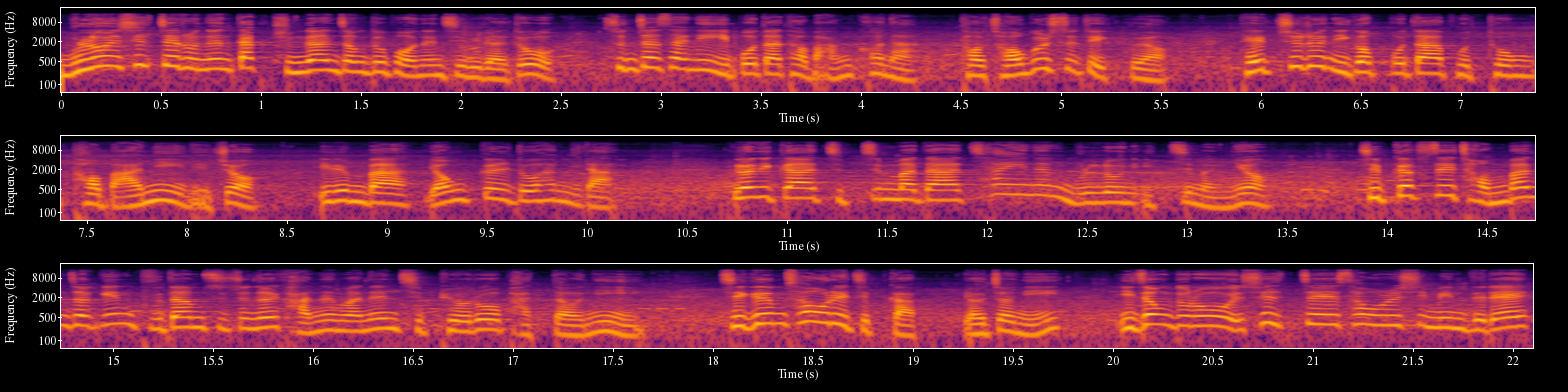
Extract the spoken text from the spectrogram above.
물론 실제로는 딱 중간 정도 버는 집이라도 순자산이 이보다 더 많거나 더 적을 수도 있고요. 대출은 이것보다 보통 더 많이 내죠. 이른바 영끌도 합니다. 그러니까 집집마다 차이는 물론 있지만요. 집값의 전반적인 부담 수준을 가늠하는 지표로 봤더니 지금 서울의 집값 여전히 이 정도로 실제 서울 시민들의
